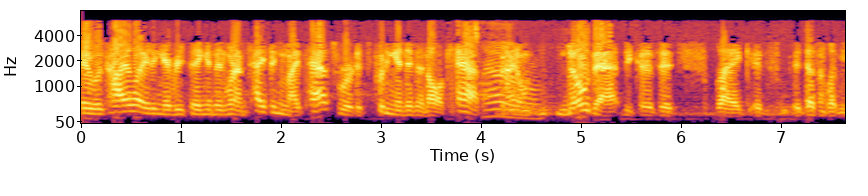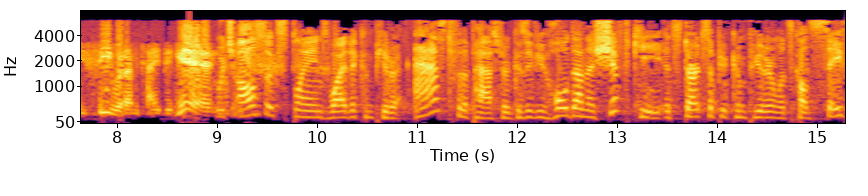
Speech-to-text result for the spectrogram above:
it was highlighting everything, and then when I'm typing my password, it's putting it in all caps. And I don't know that because it's like it's it doesn't let me see what I'm typing in. Which also explains why the computer asked for the password, because if you hold down the shift key, it starts up your computer in what's called safe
